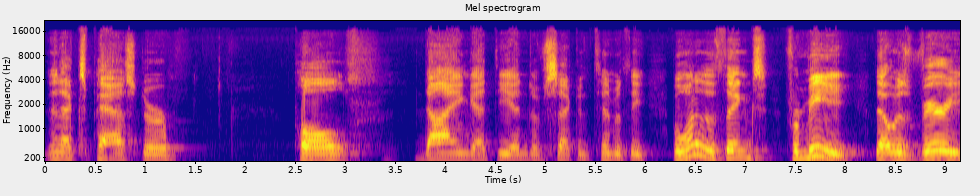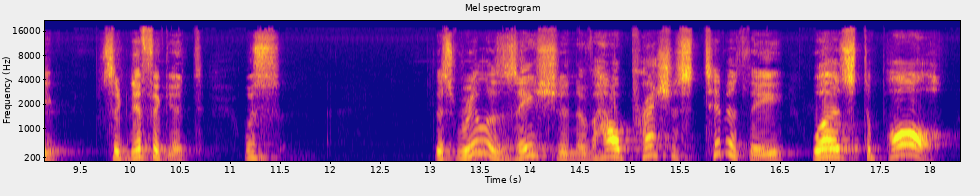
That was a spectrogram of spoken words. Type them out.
the next pastor, Paul, dying at the end of 2nd Timothy. But one of the things for me that was very significant was this realization of how precious Timothy was to Paul.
